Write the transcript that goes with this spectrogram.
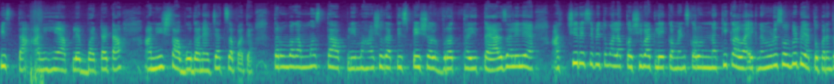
पिस्ता आणि हे आपले बटाटा आणि साबुदाण्याच्या चपात्या. तर बघा मस्त आपली महाशिवरात्री स्पेशल व्रत थाळी तयार झालेली आहे. आजची रेसिपी तुम्हाला कशी वाटली कमेंट्स करून नक्की कळवा. एक नवीन व्हिडिओ सोबत भेटूया. तोपर्यंत.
